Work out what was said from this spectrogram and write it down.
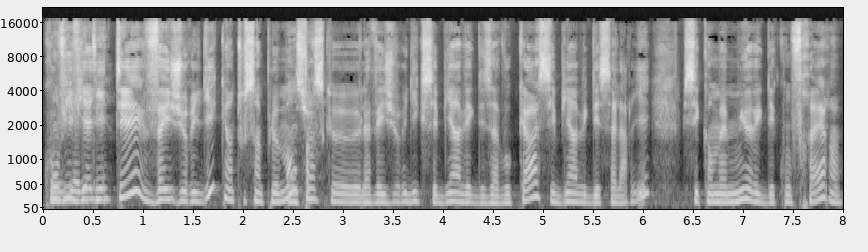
Convivialité, veille juridique, hein, tout simplement, parce que la veille juridique, c'est bien avec des avocats, c'est bien avec des salariés, c'est quand même mieux avec des confrères.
